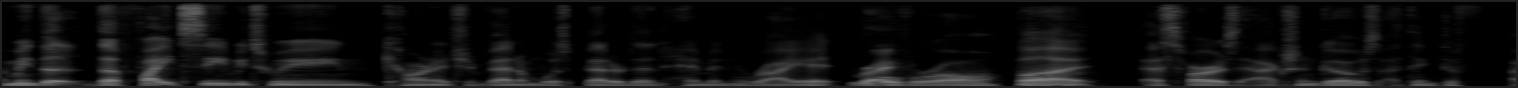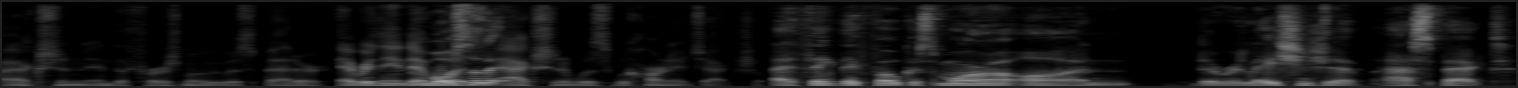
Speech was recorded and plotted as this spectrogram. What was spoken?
I mean, the the fight scene between Carnage and Venom was better than him and Riot Right. overall, but. As far as action goes, I think the f- action in the first movie was better. Everything that Most was of the- action was with Carnage, actually. I think they focus more on the relationship aspect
